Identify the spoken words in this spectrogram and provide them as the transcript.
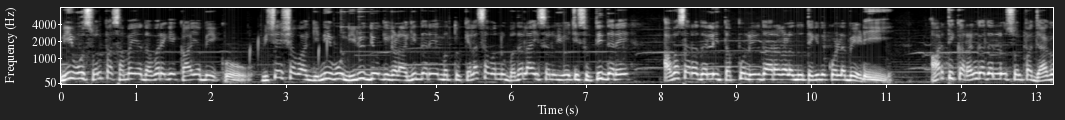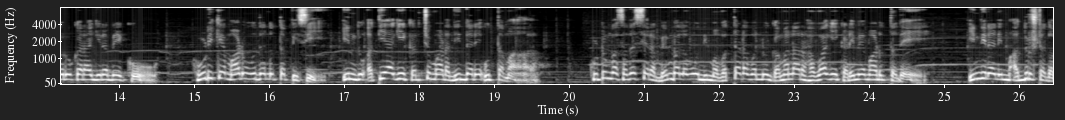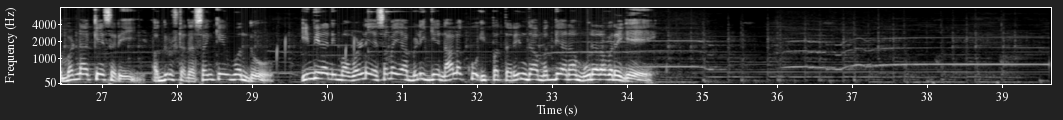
ನೀವು ಸ್ವಲ್ಪ ಸಮಯದವರೆಗೆ ಕಾಯಬೇಕು. ವಿಶೇಷವಾಗಿ ನೀವು ನಿರುದ್ಯೋಗಿಗಳಾಗಿದ್ದರೆ ಮತ್ತು ಕೆಲಸವನ್ನು ಬದಲಾಯಿಸಲು ಯೋಚಿಸುತ್ತಿದ್ದರೆ ಅವಸರದಲ್ಲಿ ತಪ್ಪು ನಿರ್ಧಾರಗಳನ್ನು ತೆಗೆದುಕೊಳ್ಳಬೇಡಿ. ಆರ್ಥಿಕ ರಂಗದಲ್ಲೂ ಸ್ವಲ್ಪ ಜಾಗರೂಕರಾಗಿರಬೇಕು. ಹೂಡಿಕೆ ಮಾಡುವುದನ್ನು ತಪ್ಪಿಸಿ. ಇಂದು ಅತಿಯಾಗಿ ಖರ್ಚು ಮಾಡದಿದ್ದರೆ ಉತ್ತಮ. ಕುಟುಂಬ ಸದಸ್ಯರ ಬೆಂಬಲವು ನಿಮ್ಮ ಒತ್ತಡವನ್ನು ಗಮನಾರ್ಹವಾಗಿ ಕಡಿಮೆ ಮಾಡುತ್ತದೆ. ಇಂದಿನ ನಿಮ್ಮ ಅದೃಷ್ಟದ ಬಣ್ಣ ಕೇಸರಿ, ಅದೃಷ್ಟದ ಸಂಖ್ಯೆ ಒಂದು. ಇಂದಿನ ನಿಮ್ಮ ಒಳ್ಳೆಯ ಸಮಯ ಬೆಳಿಗ್ಗೆ ನಾಲ್ಕು ಇಪ್ಪತ್ತರಿಂದ ಮಧ್ಯಾಹ್ನ ಮೂರರವರೆಗೆ.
